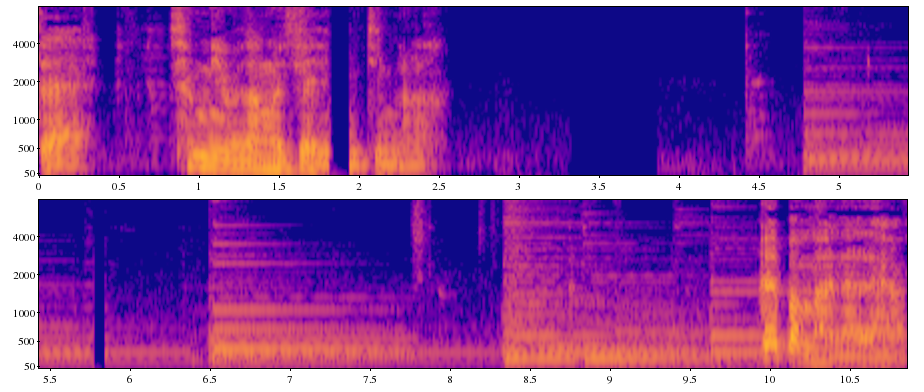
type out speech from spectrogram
แต่ฉันมีพลังวิเศษจริงๆเหรอ ก็ประมาณนั้นแหละครับ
